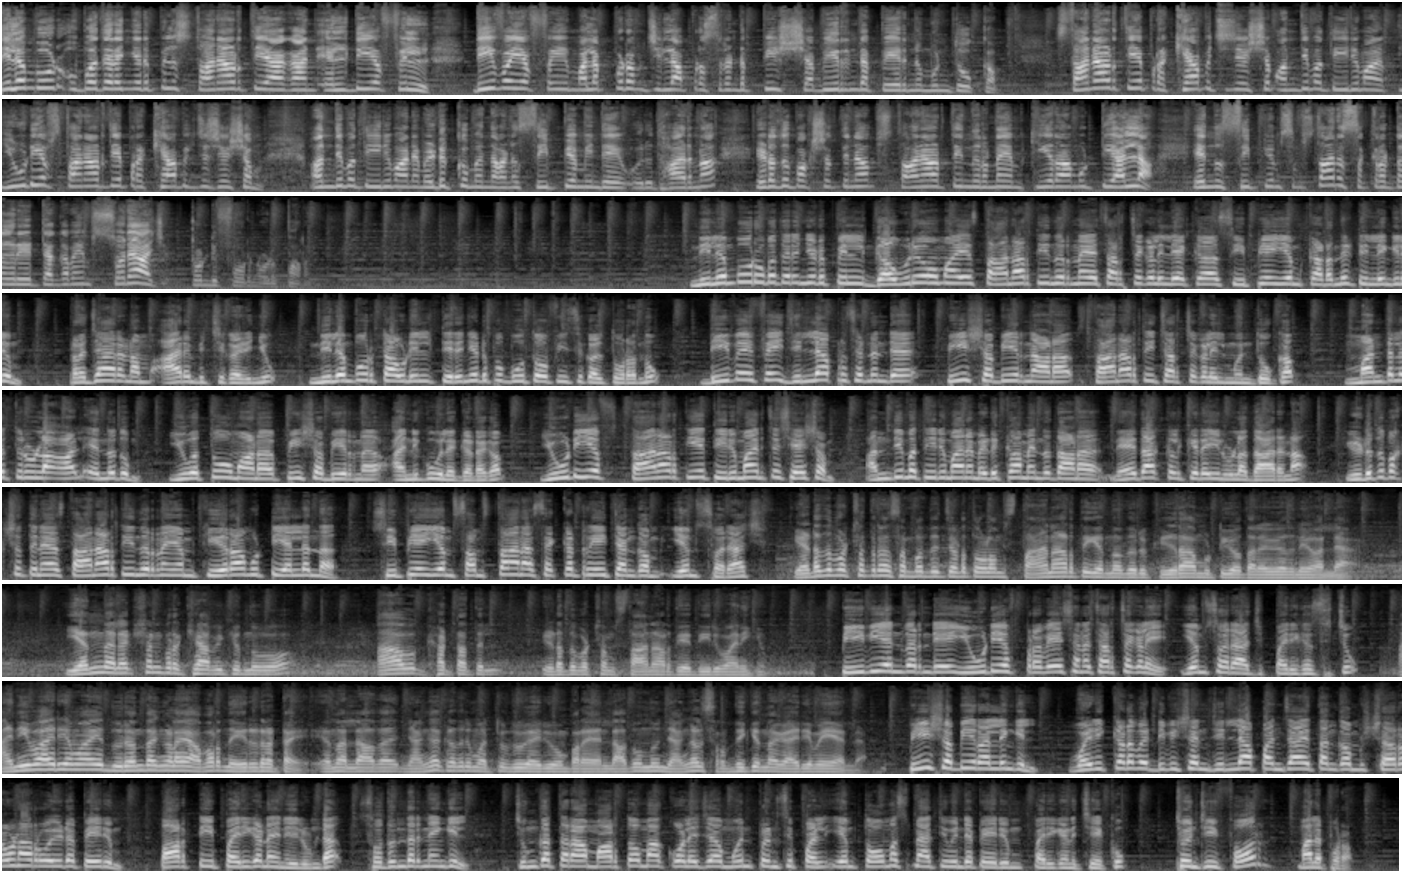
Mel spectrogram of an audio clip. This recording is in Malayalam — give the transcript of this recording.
നിലമ്പൂർ ഉപതെരഞ്ഞെടുപ്പിൽ സ്ഥാനാർത്ഥിയാകാൻ എൽ ഡി എഫിൽ ഡിവൈഎഫ്ഐ മലപ്പുറം ജില്ലാ പ്രസിഡന്റ് പി ഷബീറിന്റെ പേരിന് മുൻതൂക്കം. സ്ഥാനാർത്ഥിയെ പ്രഖ്യാപിച്ച ശേഷം അന്തിമ തീരുമാനം യു ഡി എഫ് സ്ഥാനാർത്ഥിയെ പ്രഖ്യാപിച്ച ശേഷം അന്തിമ തീരുമാനം എടുക്കുമെന്നാണ് സി പി എമ്മിന്റെ ഒരു ധാരണ. ഇടതുപക്ഷത്തിന് സ്ഥാനാർത്ഥി നിർണയം കീറാമുട്ടിയല്ല എന്ന് സി പി എം സംസ്ഥാന സെക്രട്ടേറിയറ്റ് അംഗമയം സ്വരാജ് ട്വന്റി ഫോറിനോട് പറഞ്ഞു. നിലമ്പൂർ ഉപതെരഞ്ഞെടുപ്പിൽ ഗൗരവമായ സ്ഥാനാർത്ഥി നിർണയ ചർച്ചകളിലേക്ക് സി പി ഐ എം കടന്നിട്ടില്ലെങ്കിലും പ്രചാരണം ആരംഭിച്ചു കഴിഞ്ഞു. നിലമ്പൂർ ടൗണിൽ തിരഞ്ഞെടുപ്പ് ബൂത്ത് ഓഫീസുകൾ തുറന്നു. ഡിവൈഎഫ്ഐ ജില്ലാ പ്രസിഡന്റ് പി ഷബീറിനാണ് സ്ഥാനാർത്ഥി ചർച്ചകളിൽ മുൻതൂക്കം. മണ്ഡലത്തിലുള്ള ആൾ എന്നതും യുവത്വവുമാണ് പി ഷബീറിന് അനുകൂല ഘടകം. യു ഡി എഫ് സ്ഥാനാർത്ഥിയെ തീരുമാനിച്ച ശേഷം അന്തിമ തീരുമാനമെടുക്കാമെന്നതാണ് നേതാക്കൾക്കിടയിലുള്ള ധാരണ. ഇടതുപക്ഷത്തിന് സ്ഥാനാർത്ഥി നിർണയം കീറാമുട്ടിയല്ലെന്ന് സി പി ഐ എം സംസ്ഥാന സെക്രട്ടേറിയറ്റ് അംഗം എം സ്വരാജ്. ഇടതുപക്ഷത്തിനെ സംബന്ധിച്ചിടത്തോളം സ്ഥാനാർത്ഥി എന്നതൊരു കീറാമുട്ടിയോ തലവേദനയോ അല്ല. എന്ന് ഇലക്ഷൻ പ്രഖ്യാപിക്കുന്നുവോ ആ ഘട്ടത്തിൽ ഇടതുപക്ഷം സ്ഥാനാർത്ഥിയെ തീരുമാനിക്കും. പി വി അൻവറിന്റെ യു ഡി എഫ് പ്രവേശന ചർച്ചകളെ എം സ്വരാജ് പരിഹസിച്ചു. അനിവാര്യമായ ദുരന്തങ്ങളെ അവർ നേരിടട്ടെ എന്നല്ലാതെ ഞങ്ങൾക്കതിൽ മറ്റൊരു കാര്യവും പറയാനില്ല. അതൊന്നും ഞങ്ങൾ ശ്രദ്ധിക്കുന്ന കാര്യമേ അല്ല. പി ഷബീർ അല്ലെങ്കിൽ വഴിക്കടവ് ഡിവിഷൻ ജില്ലാ പഞ്ചായത്ത് അംഗം ഷെറോണ റോയുടെ പേരും പാർട്ടി പരിഗണനയിലുണ്ട്. സ്വതന്ത്രനെങ്കിൽ ചുങ്കത്തറ മാർത്തോമ കോളേജ് മുൻ പ്രിൻസിപ്പൽ എം തോമസ് മാത്യുവിന്റെ പേരും പരിഗണിച്ചേക്കും. ട്വന്റി മലപ്പുറം.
